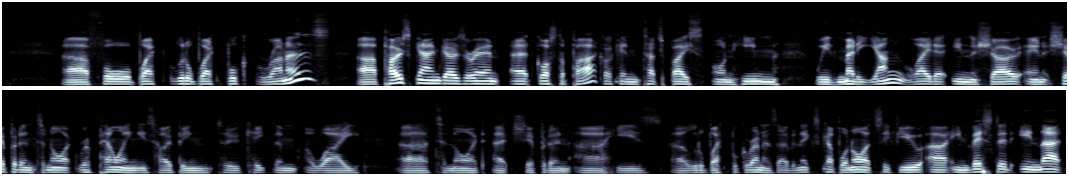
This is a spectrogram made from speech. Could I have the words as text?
uh, for Black Little Black Book runners. Uh, Post game goes around at Gloucester Park. I can touch base on him with Matty Young later in the show. And Shepparton tonight, Repelling is hoping to keep them away uh, tonight at Shepparton. Uh, his uh, little black book runners over the next couple of nights. If you are invested in that,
